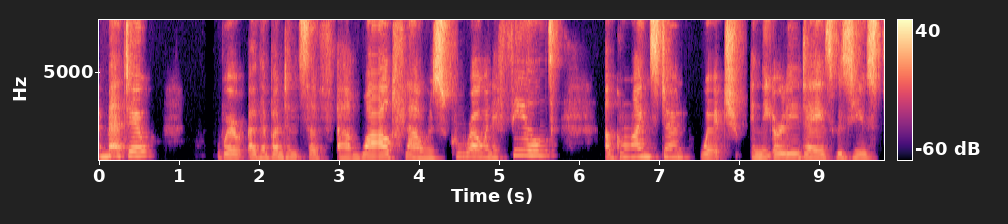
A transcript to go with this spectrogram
a meadow, where an abundance of um, wildflowers grow in a field, a grindstone, which in the early days was used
